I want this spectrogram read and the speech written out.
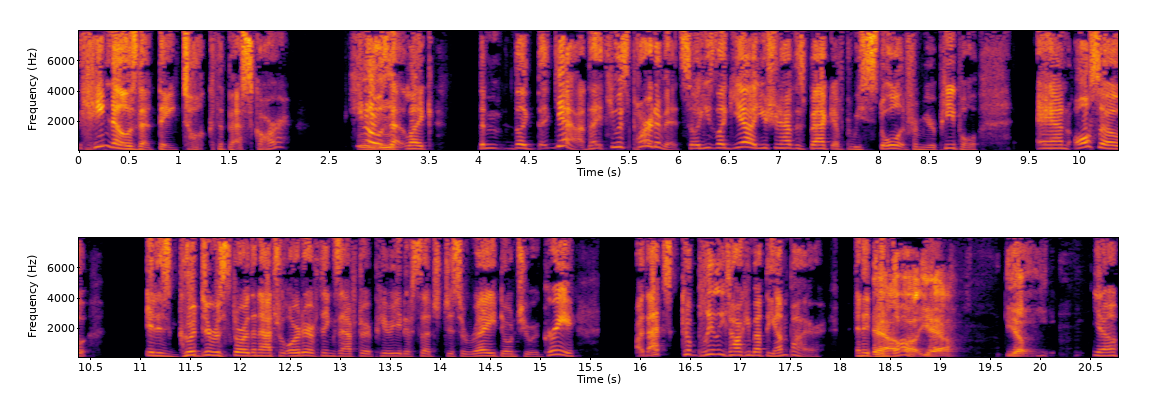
he knows that they took the Beskar. He knows Mhm. that like the like the, yeah that he was part of it. So he's like, yeah, you should have this back after we stole it from your people. And also, it is good to restore the natural order of things after a period of such disarray. Don't you agree? Uh, That's completely talking about the Empire and it Yeah, uh, yeah, yep. You know,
